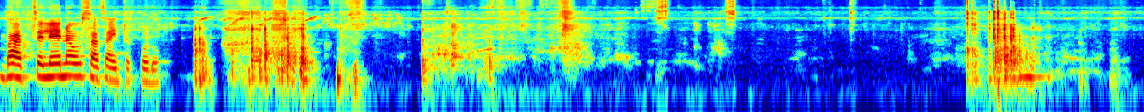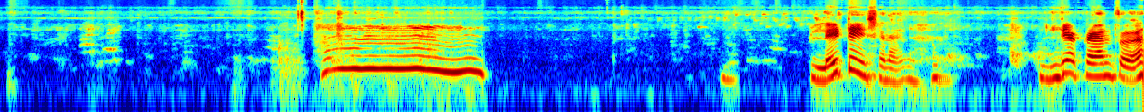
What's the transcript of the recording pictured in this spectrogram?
भातचं लय नवसाच आहे इथं कडू. लय टेन्शन आहे. लेकरांचं.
